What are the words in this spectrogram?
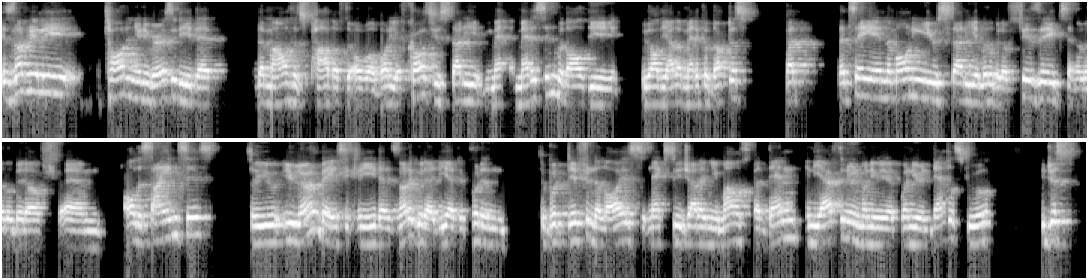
it's not really taught in university that the mouth is part of the overall body. Of course, you study me- medicine with all the with all the other medical doctors, but let's say in the morning you study a little bit of physics and a little bit of um, all the sciences. So you you learn basically that it's not a good idea to put in to put different alloys next to each other in your mouth. But then in the afternoon when you when you're in dental school you're just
